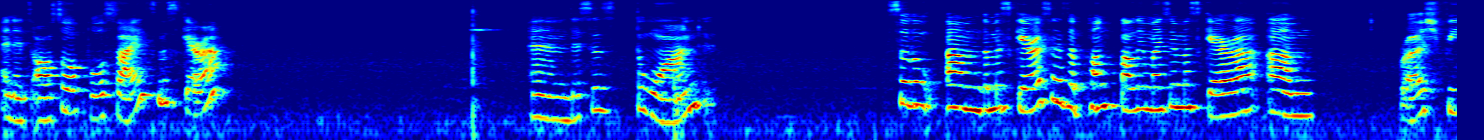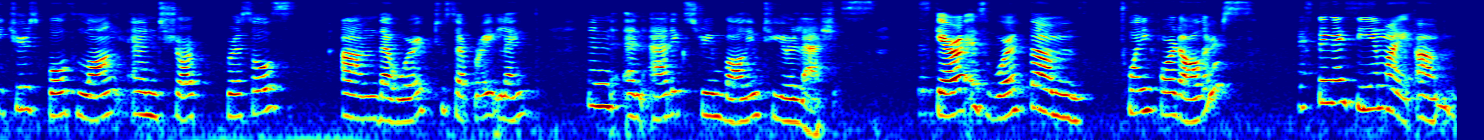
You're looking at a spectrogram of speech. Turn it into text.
and it's also a full-size mascara. And this is the wand. So the, um, the mascara says the Punk Volumizing Mascara um, brush features both long and sharp bristles um, that work to separate length and, and add extreme volume to your lashes. Mascara is worth um, $24. Next thing I see in my um,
